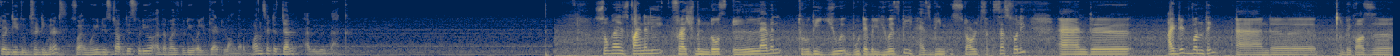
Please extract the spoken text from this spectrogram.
20 to 30 minutes. So i'm going to stop this video. Otherwise video will get longer. Once it is done i will be back so guys finally fresh windows 11 through the U bootable usb has been installed successfully. And uh, i did one thing and uh, because uh,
